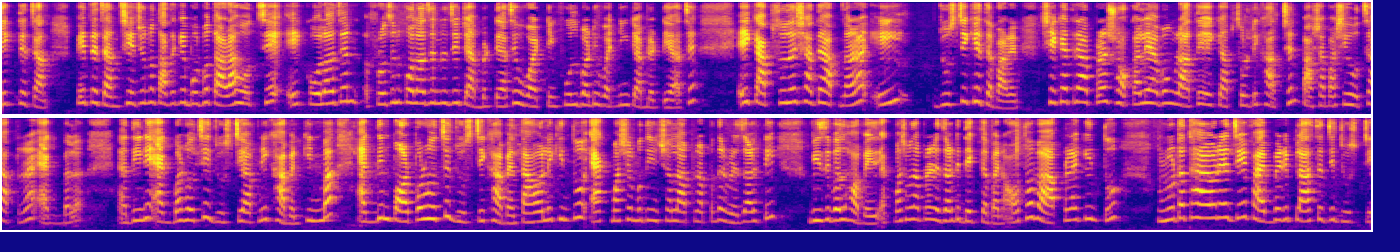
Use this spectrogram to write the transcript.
দেখতে চান, পেতে চান সেই জন্য তাদেরকে বলব তারা হচ্ছে এই কোলাজেন ফ্রোজেন কোলাজেনের যে ট্যাবলেটটি আছে হোয়াইটনিং ফুল বডি হোয়াইটনিং ট্যাবলেটটি আছে, এই ক্যাপসুলের সাথে আপনারা এই জুসটি খেতে পারেন। সেক্ষেত্রে আপনারা সকালে এবং রাতে এই ক্যাপসুলটি খাচ্ছেন। পাশাপাশি হচ্ছে আপনারা একবেলা দিনে একবার হচ্ছে জুসটি আপনি খাবেন কিংবা একদিন পরপর হচ্ছে জুসটি খাবেন। তাহলে কিন্তু এক মাসের মধ্যে ইনশাল্লাহ আপনার, আপনাদের রেজাল্টটি ভিজিবল হবে। এক মাসের মধ্যে আপনার রেজাল্টটি দেখতে পাবেন অথবা আপনারা কিন্তু গ্লুটাথায়নের যে ফাইভ বেরি প্লাসের যে জুসটি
